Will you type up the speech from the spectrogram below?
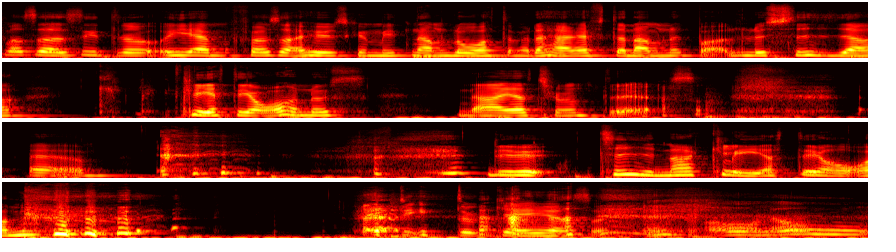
man så sitter och jämför så här, hur ska mitt namn låta med det här efternamnet bara Lucia Kletianus. Nej jag tror inte det alltså. Ehm, Du, Tina Kletian. det är inte okej alltså. Oh no.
